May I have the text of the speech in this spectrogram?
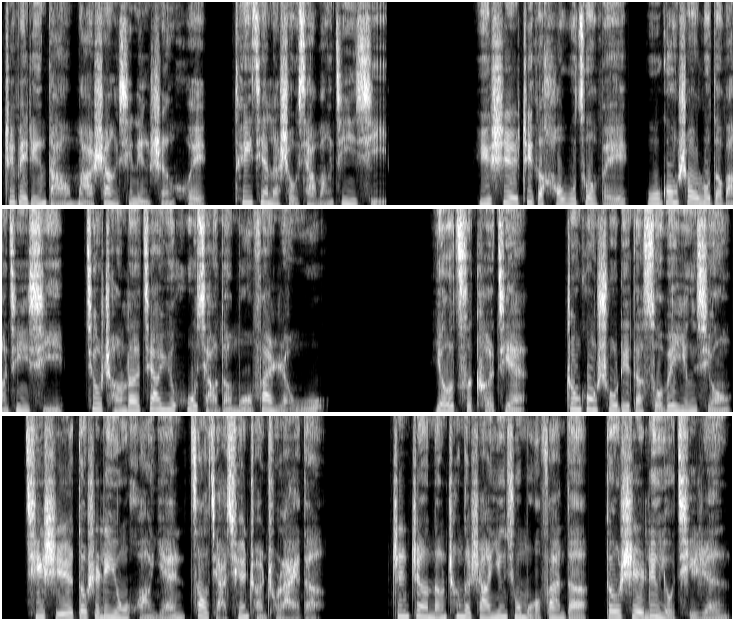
这位领导马上心领神会，推荐了手下王进喜。于是，这个毫无作为、无功受禄的王进喜就成了家喻户晓的模范人物。由此可见，中共树立的所谓英雄，其实都是利用谎言造假宣传出来的。真正能称得上英雄模范的，都是另有其人。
